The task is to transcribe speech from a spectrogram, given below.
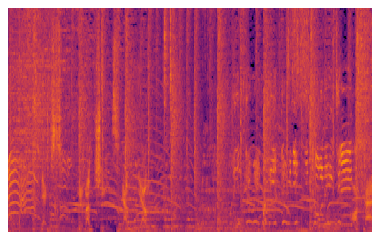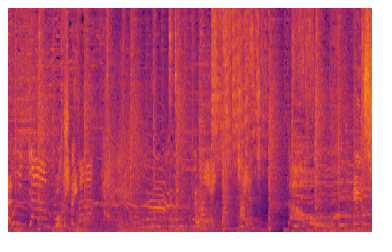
Ah! Next, humunchies. Yum, yum. What are you doing? What are you doing? You, you can't eat it. I can. Put him down. Watch me. I hate that giant. Oh, it's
